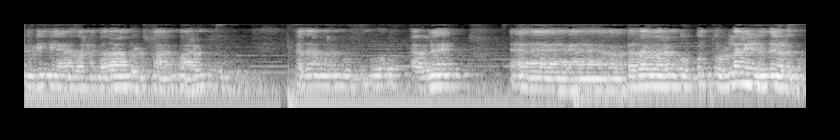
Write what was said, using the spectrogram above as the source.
മുടിയാണ് പറഞ്ഞത്. ബദാം പൊഴുത്ത മരം പൂക്കും. ബദാം മരം പൂക്കുമ്പോൾ അവന് ആഹ്, ഉപ്പും തുള്ളൻ എഴുന്ന് കിടക്കും.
